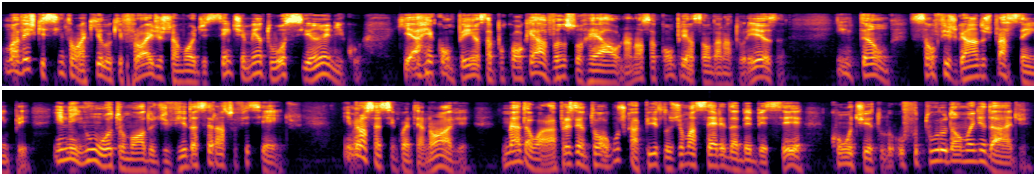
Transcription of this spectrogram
uma vez que sintam aquilo que Freud chamou de sentimento oceânico, que é a recompensa por qualquer avanço real na nossa compreensão da natureza, então são fisgados para sempre, e nenhum outro modo de vida será suficiente. Em 1959, Medawar apresentou alguns capítulos de uma série da BBC com o título O Futuro da Humanidade.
